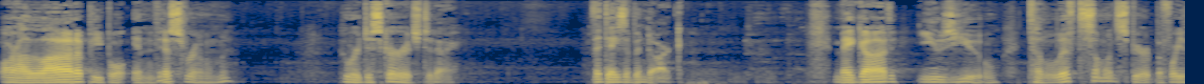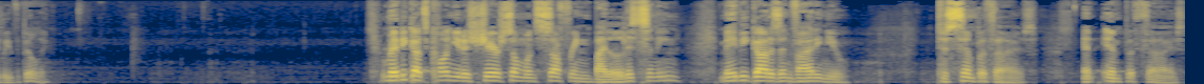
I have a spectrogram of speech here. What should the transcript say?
are a lot of people in this room who are discouraged today. The days have been dark. May God use you to lift someone's spirit before you leave the building. Or maybe God's calling you to share someone's suffering by listening. Maybe God is inviting you to sympathize and empathize.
